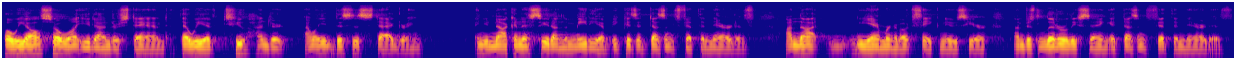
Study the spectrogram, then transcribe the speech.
But we also want you to understand that we have 200, I want you, this is staggering, and you're not going to see it on the media because it doesn't fit the narrative. I'm not yammering about fake news here. I'm just literally saying it doesn't fit the narrative.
